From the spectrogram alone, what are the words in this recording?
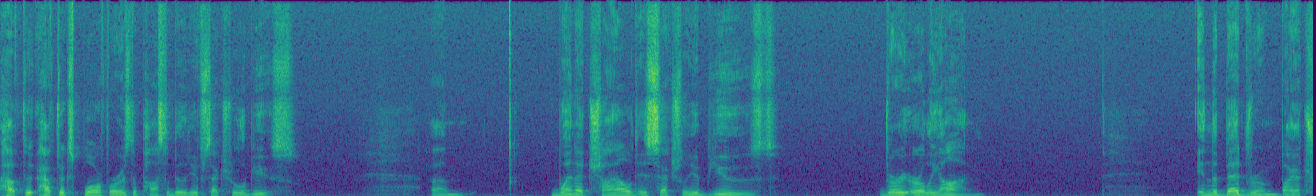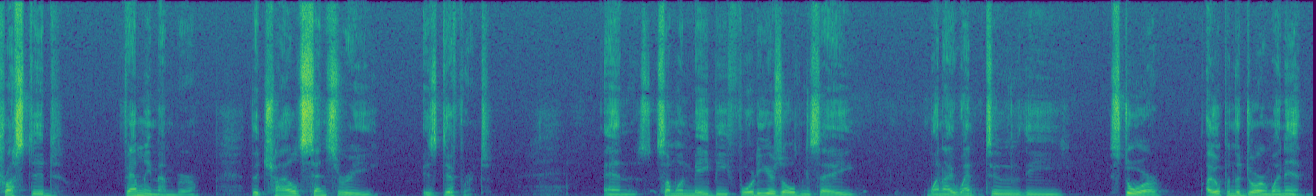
have to, have to explore for is the possibility of sexual abuse. Um, when a child is sexually abused very early on, in the bedroom by a trusted family member, the child's sensory is different. And someone may be 40 years old and say, When I went to the store, I opened the door and went in.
